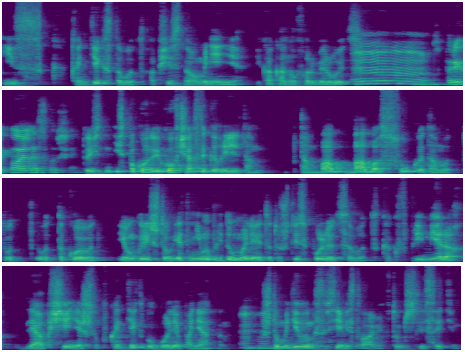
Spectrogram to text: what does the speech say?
из к- контекста вот общественного мнения и как оно формируется. М, Прикольно, слушай. То есть испокон веков часто говорили там, там баб- баба, сука, там вот, вот, вот такое вот. И он говорит, что это не мы придумали, это то, что используется вот как в примерах для общения, чтобы контекст был более понятным. Мгм. Что мы делаем со всеми словами, в том числе с этим.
